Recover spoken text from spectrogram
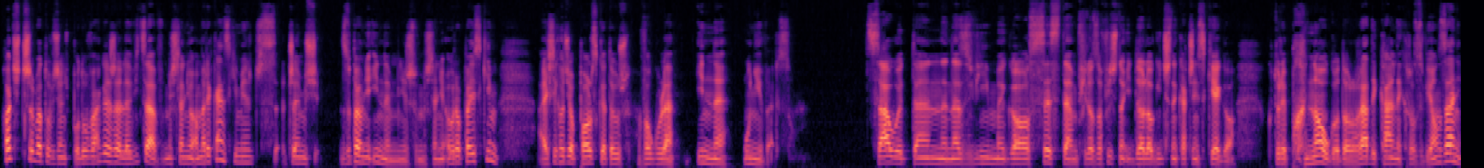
Choć trzeba tu wziąć pod uwagę, że lewica w myśleniu amerykańskim jest czymś zupełnie innym niż w myśleniu europejskim, a jeśli chodzi o Polskę, to już w ogóle inne uniwersum. Cały ten, nazwijmy go, system filozoficzno-ideologiczny Kaczyńskiego, który pchnął go do radykalnych rozwiązań,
